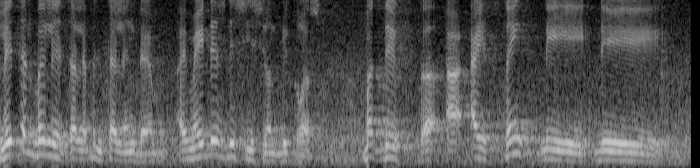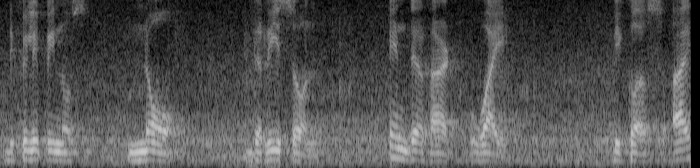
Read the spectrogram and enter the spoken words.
little by little, I've been telling them, I made this decision because but the, uh, I think the, the, the Filipinos know the reason in their heart why. Because I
